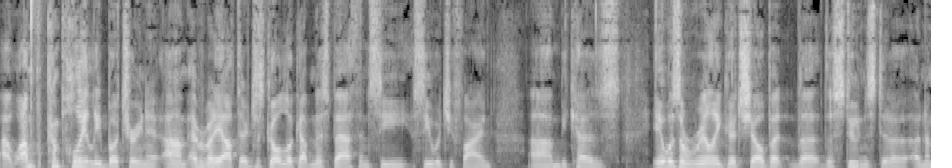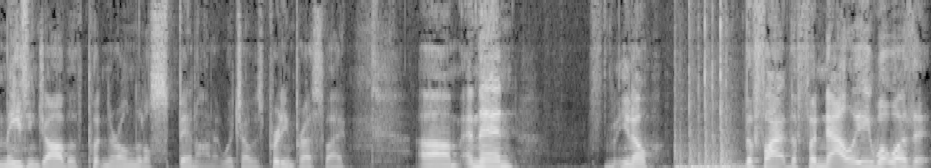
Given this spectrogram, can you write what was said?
I, I'm completely butchering it. Um, everybody out there, just go look up Macbeth and see see what you find, um, because it was a really good show. But the the students did a, an amazing job of putting their own little spin on it, which I was pretty impressed by. Um, and then, you know, the fi- the finale. What was it?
